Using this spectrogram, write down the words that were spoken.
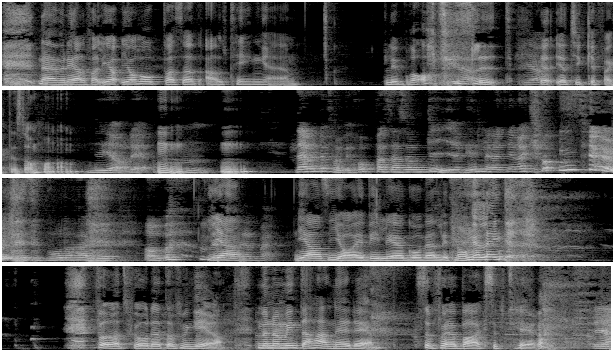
Nej men i alla fall, jag, jag hoppas att allting eh, blir bra till ja. slut. Ja. Jag, jag, tycker faktiskt om honom. Du gör det? Mm. Mm. Mm. Nej men då får vi hoppas, alltså om du är villig att göra couples så borde han ju... Om, ja, ja alltså jag är villig att gå väldigt långa längder. för att få detta att fungera. Men om inte han är det så får jag bara acceptera. Ja,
